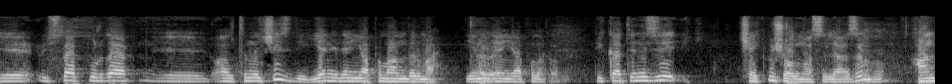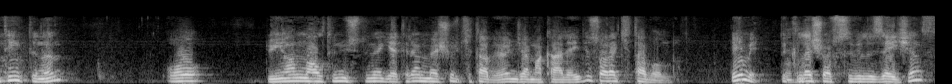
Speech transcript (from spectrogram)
E, Üstad burada e, altını çizdi. Yeniden yapılandırma. Yeniden yapılan. Dikkatinizi çekmiş olması lazım. Huntington'ın o dünyanın altını üstüne getiren meşhur kitabı. Önce makaleydi sonra kitap oldu. Değil mi? The Clash of Civilizations.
